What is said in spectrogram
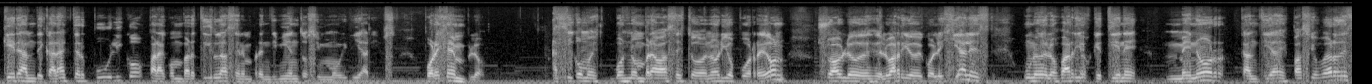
que eran de carácter público para convertirlas en emprendimientos inmobiliarios. Por ejemplo, así como vos nombrabas esto de Honorio Puerredón, yo hablo desde el barrio de Colegiales, uno de los barrios que tiene menor cantidad de espacios verdes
